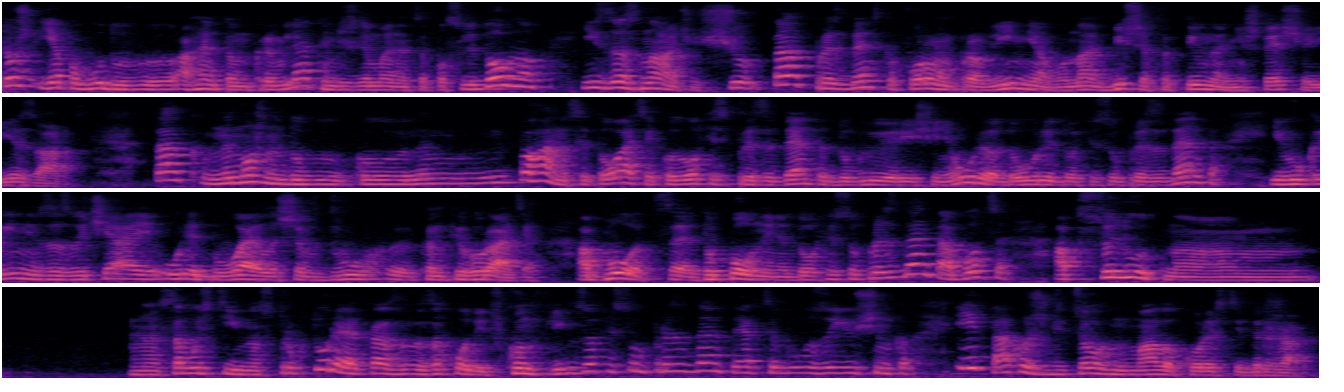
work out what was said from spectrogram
Тож я побуду агентом Кремля, тим більше для мене це послідовно, і зазначу, що так, президентська форма правління вона більш ефективна, ніж те, що є зараз. Так, не можна коли не- погана ситуація, коли офіс президента дублює рішення уряду, уряд офісу президента, і в Україні зазвичай уряд буває лише в двох е, конфігураціях: або це доповнення до офісу президента, або це абсолютно е, самостійна структура, яка заходить в конфлікт з офісом президента, як це було за Ющенко, і також від цього мало користі державі.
